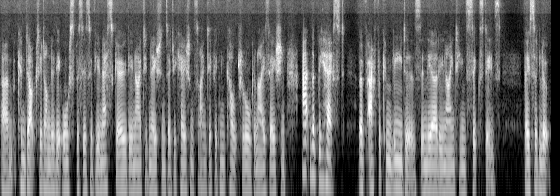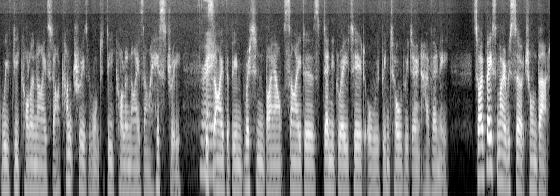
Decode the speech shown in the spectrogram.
um, conducted under the auspices of UNESCO, the United Nations Educational, Scientific and Cultural Organization, at the behest of African leaders in the early 1960s they said, look, we've decolonized our countries, we want to decolonize our history. Right. It's either been written by outsiders, denigrated, or we've been told we don't have any. So I base my research on that.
